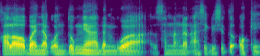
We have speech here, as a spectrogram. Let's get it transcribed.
Kalau banyak untungnya dan gua senang dan asik di situ, oke. Okay.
